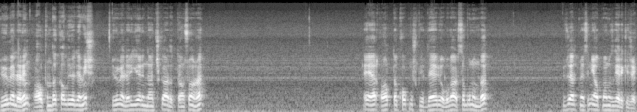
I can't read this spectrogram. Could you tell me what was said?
Düğmelerin altında kalıyor demiş. Düğmeleri yerinden çıkardıktan sonra eğer altta kopmuş bir değer yolu varsa bunun da düzeltmesini yapmamız gerekecek.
